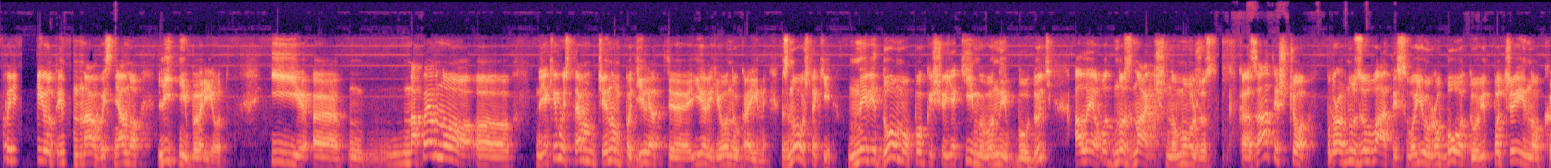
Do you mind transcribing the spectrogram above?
період і на весняно-літній період. І е, напевно е, якимось там чином поділять е, і регіони України. Знову ж таки, невідомо поки що, якими вони будуть, але однозначно можу сказати, що прогнозувати свою роботу, відпочинок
